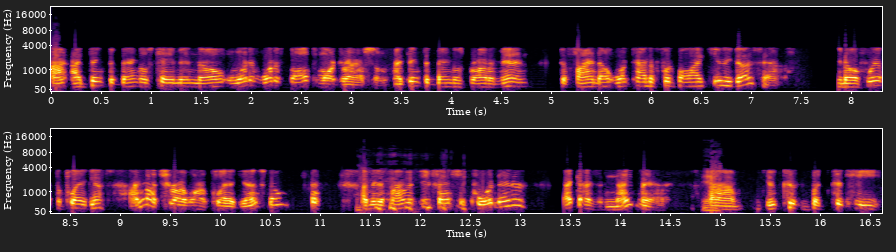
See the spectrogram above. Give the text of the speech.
I, I think the Bengals came in though. What if what if Baltimore drafts him? I think the Bengals brought him in to find out what kind of football IQ he does have. You know, if we have to play against, I'm not sure I want to play against him. I mean, if I'm a defensive coordinator, that guy's a nightmare. Yeah. Um, you could, but could he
